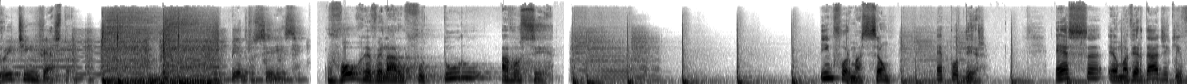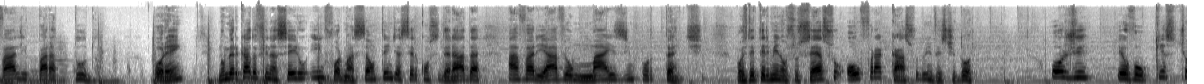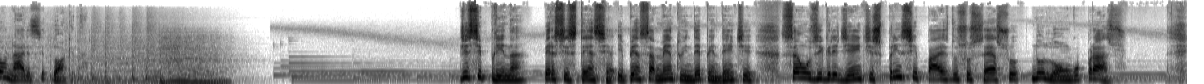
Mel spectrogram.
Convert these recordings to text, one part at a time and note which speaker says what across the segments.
Speaker 1: Great Investor. Pedro Cerise.
Speaker 2: Vou revelar o futuro a você. Informação é poder. Essa é uma verdade que vale para tudo. Porém, no mercado financeiro, informação tende a ser considerada a variável mais importante, pois determina o sucesso ou fracasso do investidor. Hoje eu vou questionar esse dogma. Disciplina, persistência e pensamento independente são os ingredientes principais do sucesso no longo prazo.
